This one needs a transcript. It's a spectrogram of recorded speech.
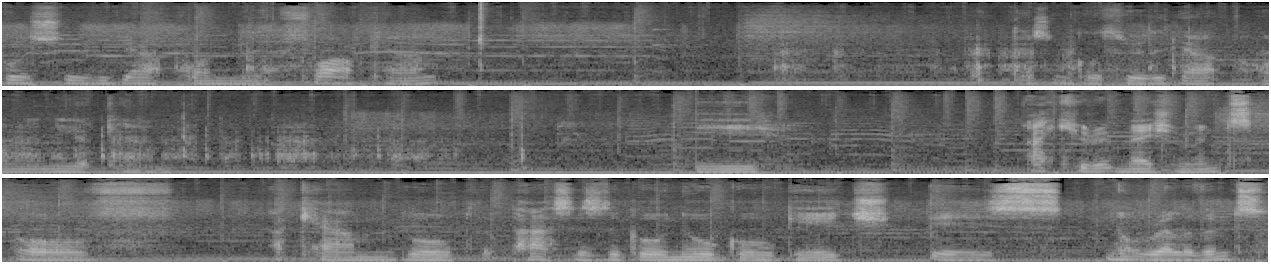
goes through the gap on the far cam doesn't go through the gap on the near cam the accurate measurement of a cam lobe that passes the go no go gauge is not relevant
